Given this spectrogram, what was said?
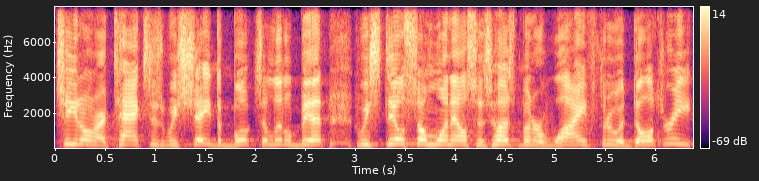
cheat on our taxes. We shade the books a little bit. We steal someone else's husband or wife through adultery.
